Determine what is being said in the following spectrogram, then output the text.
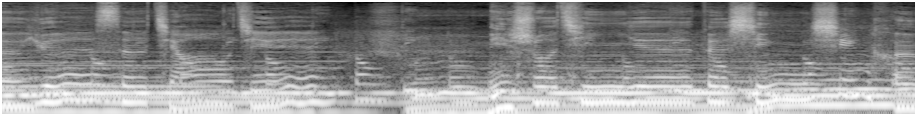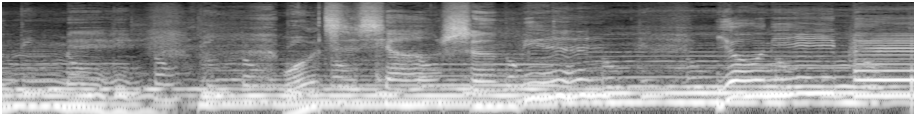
的月色皎洁，你说今夜的星星很美，我只想身边有你陪。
